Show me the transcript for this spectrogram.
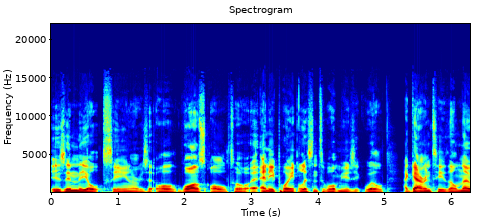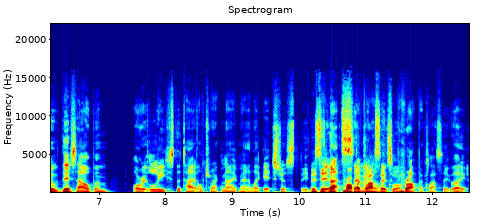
is in the alt scene or is it all was alt or at any point listen to alt music will I guarantee they'll know this album or at least the title track Nightmare. Like it's just it's Is it a proper classic it's one? a proper classic. Like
